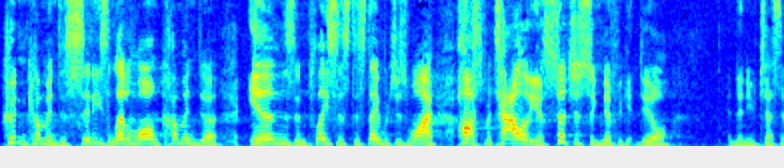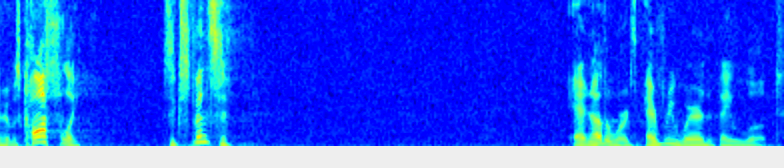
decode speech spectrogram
couldn't come into cities, let alone come into inns and places to stay, which is why hospitality is such a significant deal in the New Testament. It was costly, it was expensive. In other words, everywhere that they looked,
